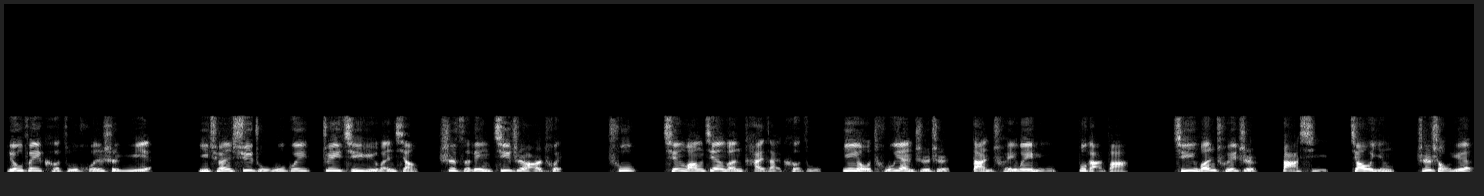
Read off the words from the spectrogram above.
刘飞可足浑氏于夜，以权虚主乌龟追及于文乡，世子令击之而退。初，秦王兼闻太宰克卒，因有屠燕之志，但垂威名，不敢发。及闻垂至，大喜，交迎，执手曰：“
